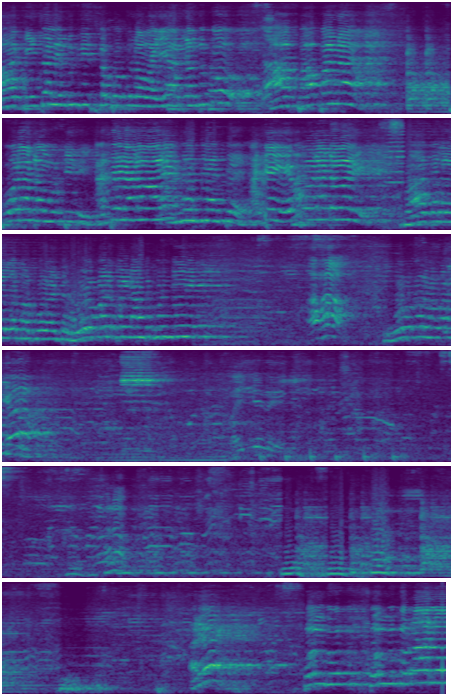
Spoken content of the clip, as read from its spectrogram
మా గింజలు ఎందుకు తీసుకుపోతున్నావు అయ్యా అన్నందుకు? ఆ పాపన్న పోరాటం పుట్టింది. అంతేనా అంతే అంతే అంటే ఏ పోరాటం మరి? సాగల ఎల్లమ్మ పోరాటం రూపాయల పైన అందుకుంది రూపాయల అరే కొంగు కొంగు గుర్రాలు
